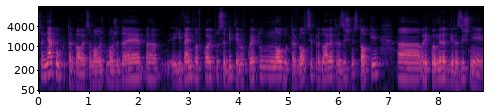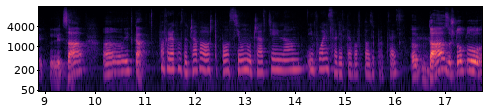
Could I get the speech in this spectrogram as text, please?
са няколко търговеца. Може, може да е ивент, в който събитие, в което много търговци предлагат различни стоки, рекламират ги различни лица и така. Това вероятно означава още по-силно участие и на инфуенсърите в този процес. Да, защото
